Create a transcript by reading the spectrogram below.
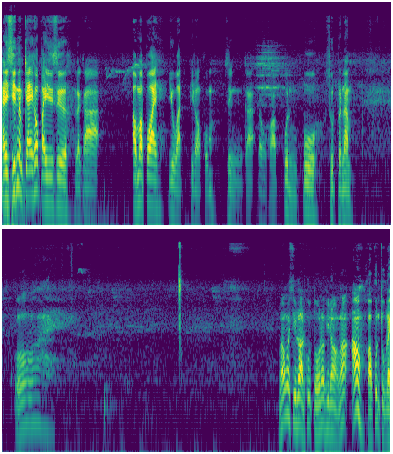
ให้สินน้ำใจเข้าไปซื่อแล้วก็เอามาปล่อยอยู่วัดพี่น้องผม ซึ่งก็ต้องขอบคุณปู่สุดเพนนำโอ้ยหวังว่าสิรอดคู่โตเนาะพี่น้องเนาะ เอ้าขอบคุณทุกไล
